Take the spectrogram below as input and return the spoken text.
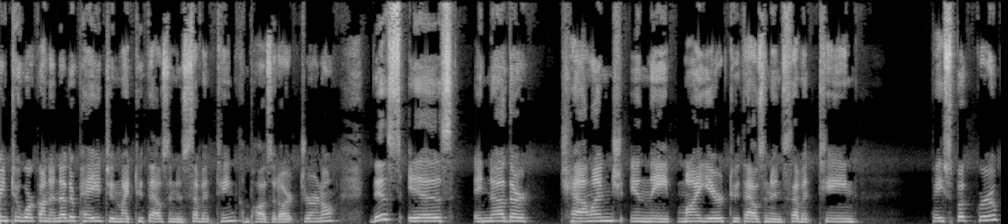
going to work on another page in my 2017 Composite Art Journal. This is another challenge in the My Year 2017 Facebook group.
